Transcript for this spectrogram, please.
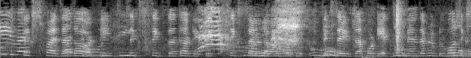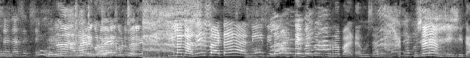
six five जा थर्टी सिक्स सिक्स जा थर्टी सिक्स सिक्स सेव्हन जा फोर्टी सिक्स एट जा फोर्टी एट सिक्स नाईन जा फिफ्टी फोर सिक्स टेन जा six very good very good very तिला गाणे पाठ आहे आणि तिला टेबल पण पूर्ण पाठ आहे. हुशार हुशार आहे आमची इशिता.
